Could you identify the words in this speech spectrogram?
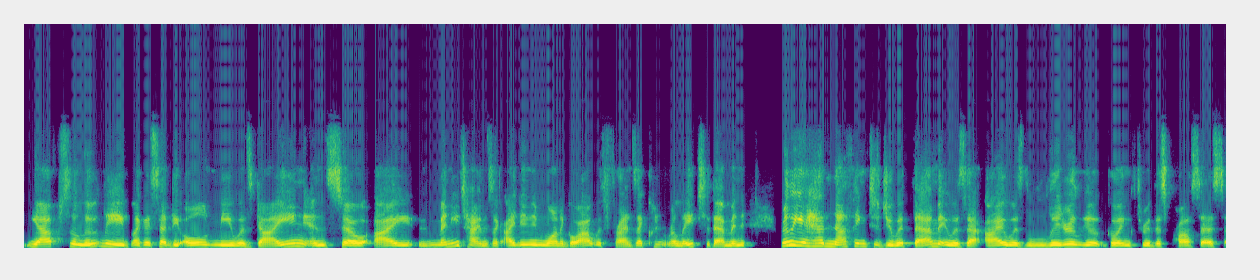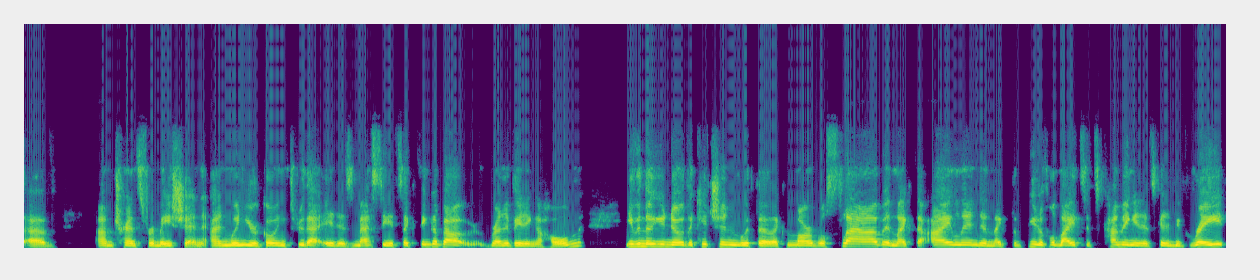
Yeah, absolutely. Like I said, the old me was dying. And so I, many times, like I didn't even want to go out with friends. I couldn't relate to them. And really, it had nothing to do with them. It was that I was literally going through this process of um, transformation. And when you're going through that, it is messy. It's like, think about renovating a home. Even though you know the kitchen with the like the marble slab and like the island and like the beautiful lights, it's coming and it's going to be great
